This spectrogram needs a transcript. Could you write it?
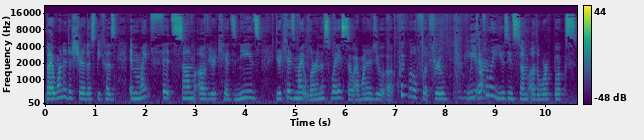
But I wanted to share this because it might fit some of your kids' needs. Your kids might learn this way, so I wanted to do a quick little flip through. We are definitely using some of the workbooks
